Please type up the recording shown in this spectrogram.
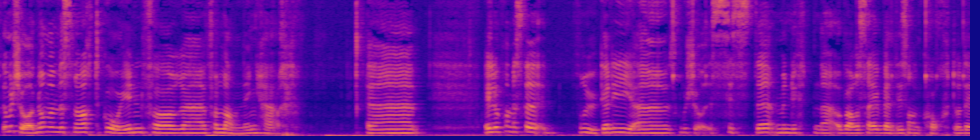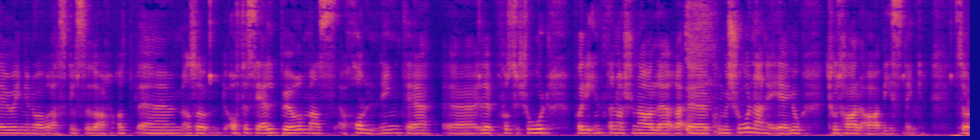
Skal vi se Nå må vi snart gå inn for, uh, for landing her. Uh, jeg lurer på om jeg skal bruke de vi se, siste minuttene og bare si veldig sånn kort, og det er jo ingen overraskelse, da, at uh, altså, offisiell Burmas holdning til uh, eller posisjon på de internasjonale kommisjonene er jo total avvisning. Så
